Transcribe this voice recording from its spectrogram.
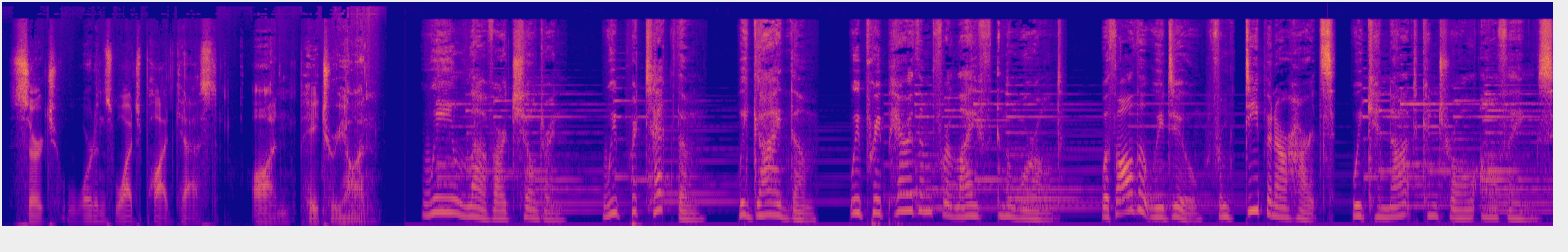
Search Warden's Watch Podcast on Patreon. We love our children. We protect them. We guide them. We prepare them for life in the world. With all that we do, from deep in our hearts, we cannot control all things.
